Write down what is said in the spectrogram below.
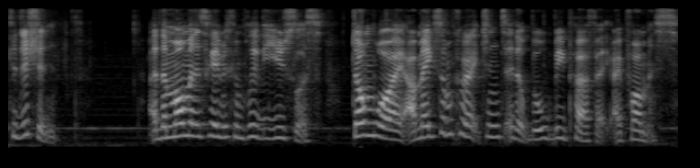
condition. At the moment, this game is completely useless. Don't worry, I'll make some corrections and it will be perfect, I promise.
